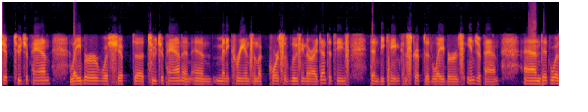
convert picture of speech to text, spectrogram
shipped to Japan, labor was shipped uh, to Japan, and, and many Koreans, in the course of losing their identities, then became became conscripted laborers in Japan, and it was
